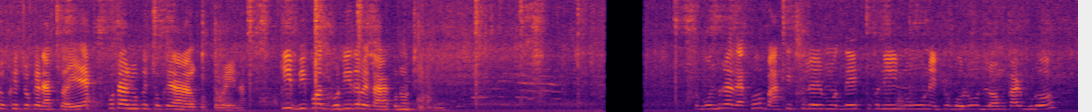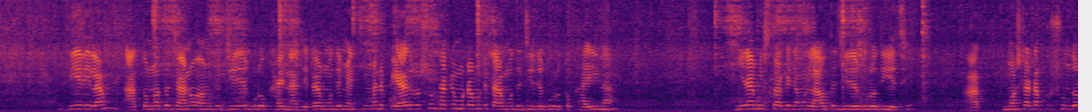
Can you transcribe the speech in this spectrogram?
চোখে চোখে রাখতে হয়, এক ফোঁটা আমি ওকে চোখে আড়াল করতে পারি না। কি বিপদ ঘটিয়ে দেবে তার কোনো ঠিক নেই। বন্ধুরা দেখো, বাকি ছিল এর মধ্যে একটুখানি নুন, একটু হলুদ, লঙ্কার গুঁড়ো। দিয়ে দিলাম। আর তোমরা তো জানো, আমি তো জিরে গুঁড়ো খাই না। যেটার মধ্যে ম্যাক্সিমাম মানে পেঁয়াজ, রসুন থাকে মোটামুটি, তার মধ্যে জিরে গুঁড়ো তো খাই না। নিরামিষ তরকারি, যেমন লাউতে জিরে গুঁড়ো দিয়েছি। আর মশলাটা খুব সুন্দর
